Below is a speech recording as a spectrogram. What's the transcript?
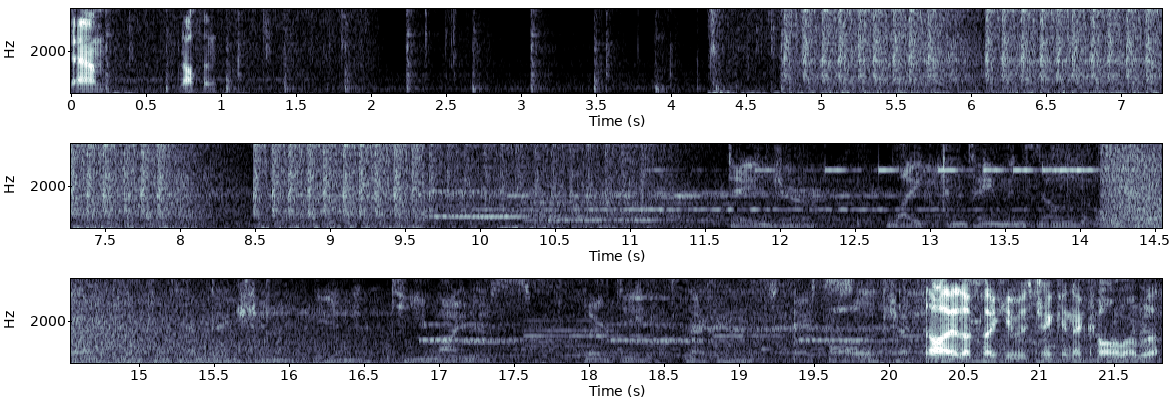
Damn, nothing. Minus 30 seconds. Oh, it looked like he was drinking a cola, but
